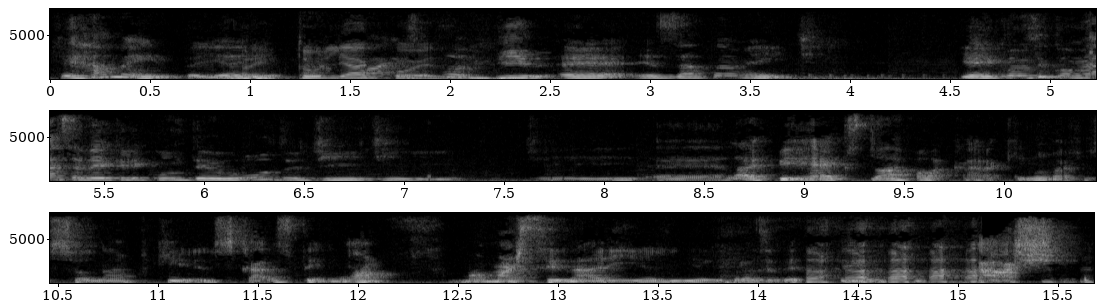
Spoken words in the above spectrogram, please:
ferramenta. E aí entulhar coisa. É, exatamente. E aí quando você começa a ver aquele conteúdo de, de de é, life hacks lá, fala, cara, aqui não vai funcionar, porque os caras têm uma, uma marcenaria ali, o brasileiro tem um caixa.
